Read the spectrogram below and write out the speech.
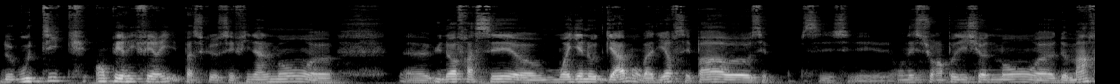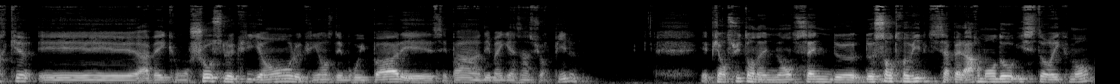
de boutique en périphérie parce que c'est finalement euh, euh, une offre assez euh, moyenne haut de gamme, on va dire. C'est pas, c'est on est sur un positionnement de marque et avec on chausse le client, le client se débrouille pas, les c'est pas un des magasins sur pile. Et puis ensuite, on a une enseigne de, de centre-ville qui s'appelle Armando historiquement,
